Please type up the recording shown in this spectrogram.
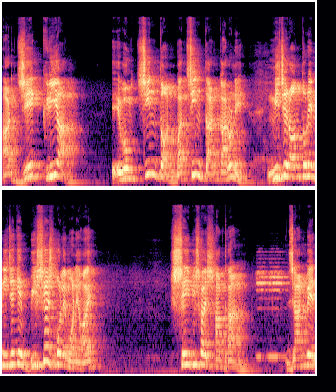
আর যে ক্রিয়া এবং চিন্তন বা চিন্তার কারণে নিজের অন্তরে নিজেকে বিশেষ বলে মনে হয়, সেই বিষয়ে সাবধান। জানবেন,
